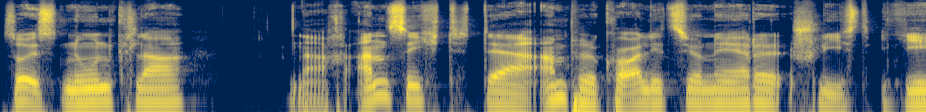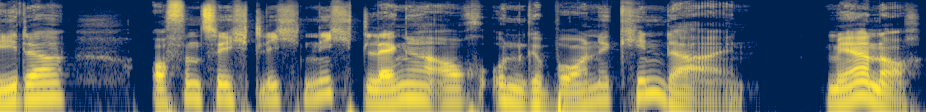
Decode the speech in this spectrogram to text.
so ist nun klar, nach Ansicht der Ampelkoalitionäre schließt jeder offensichtlich nicht länger auch ungeborene Kinder ein. Mehr noch,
